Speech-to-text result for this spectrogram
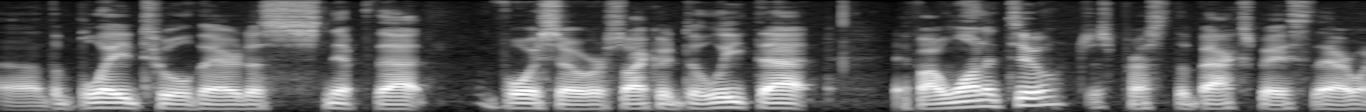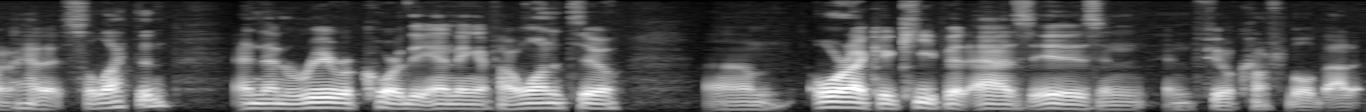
uh, the blade tool there to snip that voiceover. So I could delete that if I wanted to. Just press the backspace there when I had it selected and then re-record the ending if I wanted to. Um, or I could keep it as is and, and feel comfortable about it.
